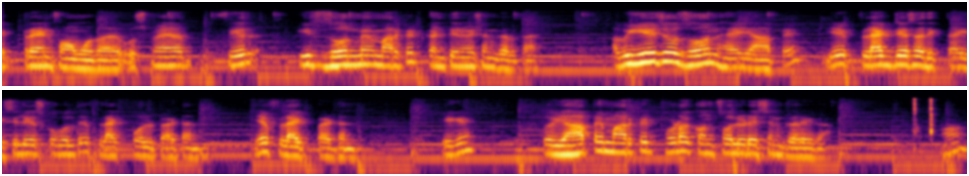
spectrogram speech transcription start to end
एक ट्रेंड फॉर्म होता है। उसमें फिर इस जोन में मार्केट कंटिन्यूएशन करता है। अभी ये जो जोन है यहाँ पे, ये फ्लैग जैसा दिखता है, इसीलिए इसको बोलते हैं फ्लैग पोल पैटर्न या फ्लैग पैटर्न ठीक है? तो यहाँ पे मार्केट थोड़ा कंसोलिडेशन करेगा। हाँ?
